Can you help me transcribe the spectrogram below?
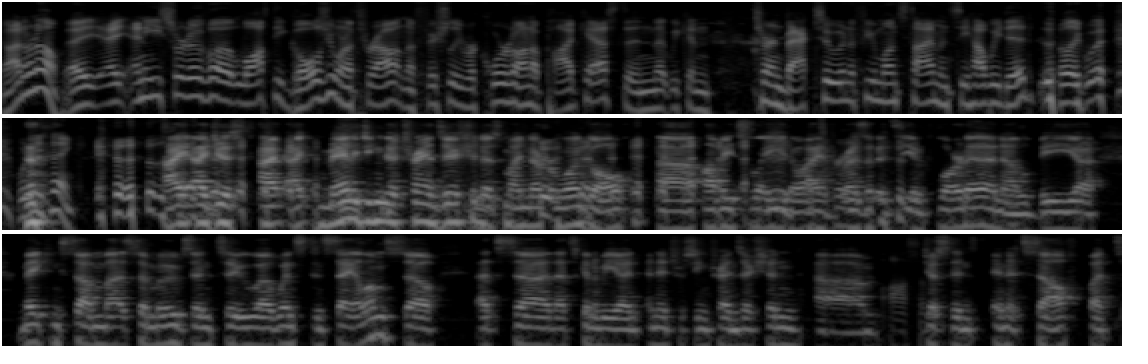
you know, I don't know. any sort of uh, lofty goals you want to throw out and officially record on a podcast, and that we can turn back to in a few months' time and see how we did? like, what, what do you think? I, I, just I, I, managing the transition is my number one goal. Uh, obviously, you know, That's I have great. residency in Florida, and I'll be uh, making some uh, some moves into uh, Winston Salem. So that's uh, that's going to be a, an interesting transition, um, awesome. just in in itself. But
